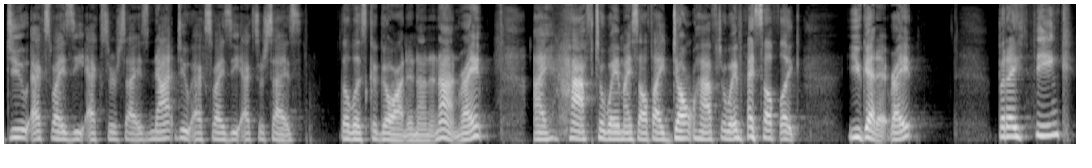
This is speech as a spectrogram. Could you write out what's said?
do XYZ exercise, not do XYZ exercise. The list could go on and on and on, right? I have to weigh myself. I don't have to weigh myself. Like, you get it, right? But I think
